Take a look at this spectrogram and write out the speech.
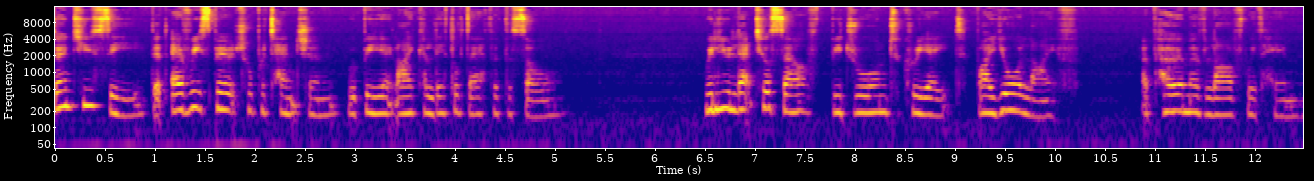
Don't you see that every spiritual pretension would be like a little death of the soul? Will you let yourself be drawn to create by your life a poem of love with Him?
